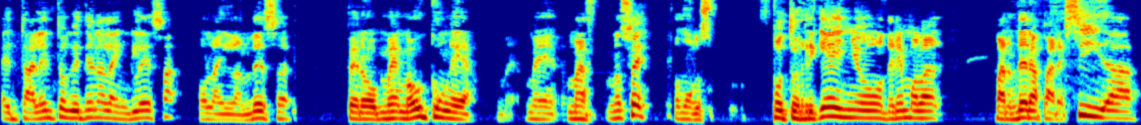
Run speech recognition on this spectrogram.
el talento que tiene la inglesa o la irlandesa, pero me, me voy con ella. Me, me- no sé, como los puertorriqueños, tenemos la bandera parecida.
